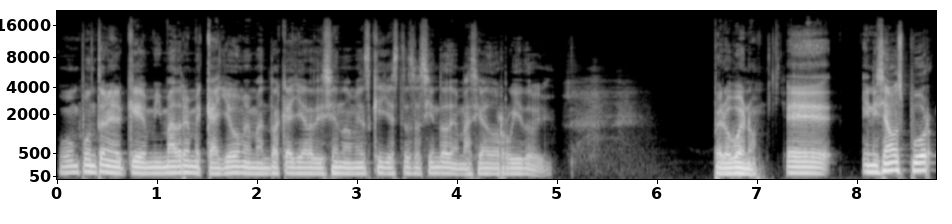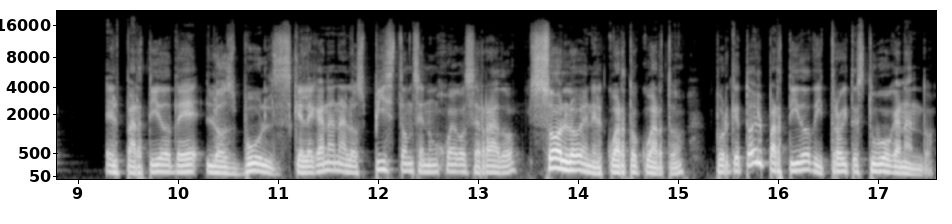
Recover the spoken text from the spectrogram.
Hubo un punto en el que mi madre me cayó, me mandó a callar diciéndome es que ya estás haciendo demasiado ruido. Pero bueno, eh, iniciamos por el partido de los Bulls, que le ganan a los Pistons en un juego cerrado, solo en el cuarto cuarto, porque todo el partido Detroit estuvo ganando.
